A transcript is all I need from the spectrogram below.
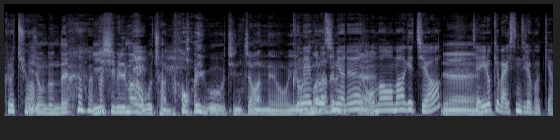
그렇죠. 이 정도인데 21만 5천. 어이구 진짜 많네요. 금액으로 치면은 예. 어마어마하겠죠. 예. 자, 이렇게 말씀드려 볼게요.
